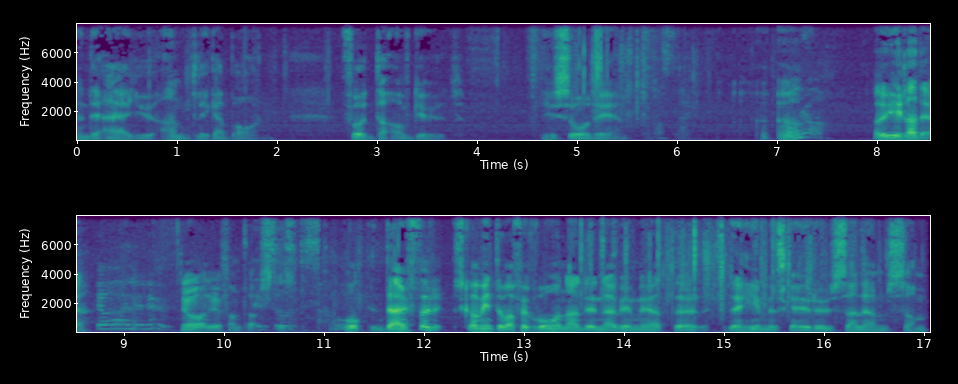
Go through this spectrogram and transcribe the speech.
men det är ju andliga barn, födda av Gud. Det är ju så det är. Ja. ja, du gillar det? Ja, eller hur? Ja, det är fantastiskt. Och därför ska vi inte vara förvånade när vi möter det himmelska Jerusalem som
